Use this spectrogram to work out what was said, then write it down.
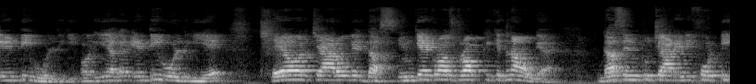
एटी वोल्ट की और ये अगर एटी वोल्ट की है छह और चार हो गए दस। इनके अक्रॉस ड्रॉप की कितना हो गया है? दस इंटू चार यानी फोर्टी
